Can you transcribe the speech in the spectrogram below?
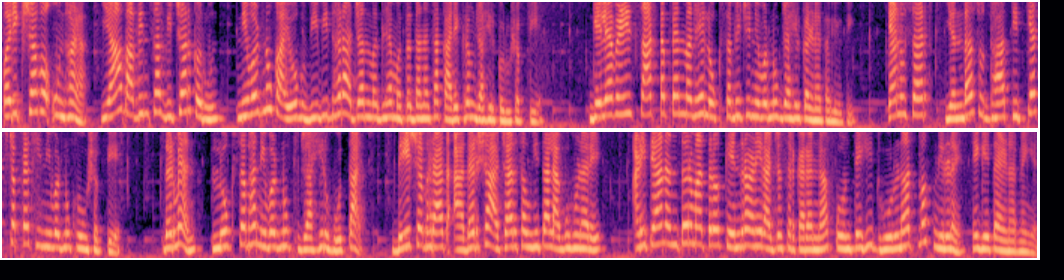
परीक्षा व उन्हाळा या बाबींचा विचार करून निवडणूक आयोग विविध राज्यांमधल्या मतदानाचा कार्यक्रम जाहीर करू शकते गेल्या वेळी सात टप्प्यांमध्ये लोकसभेची निवडणूक जाहीर करण्यात आली होती. त्यानुसार यंदा सुद्धा तितक्याच टप्प्यात ही निवडणूक होऊ शकते दरम्यान लोकसभा निवडणूक जाहीर होताच देशभरात आदर्श आचारसंहिता लागू होणार आहे आणि त्यानंतर मात्र केंद्र आणि राज्य सरकारांना कोणतेही धोरणात्मक निर्णय हे घेता येणार नाहीयेत.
